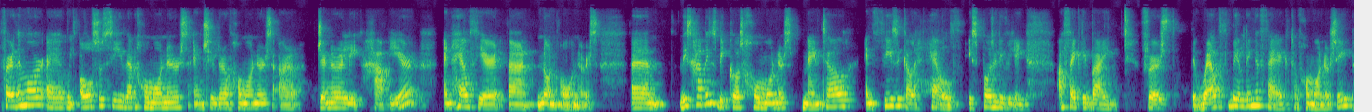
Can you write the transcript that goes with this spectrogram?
furthermore, uh, we also see that homeowners and children of homeowners are generally happier and healthier than non owners. Um, this happens because homeowners' mental and physical health is positively affected by first the wealth building effect of homeownership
